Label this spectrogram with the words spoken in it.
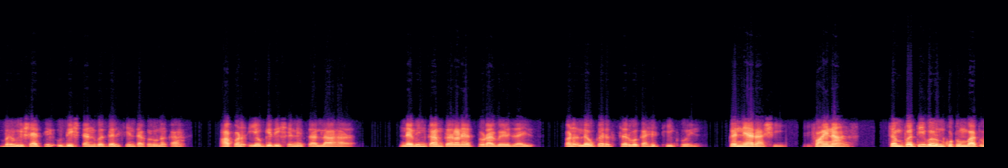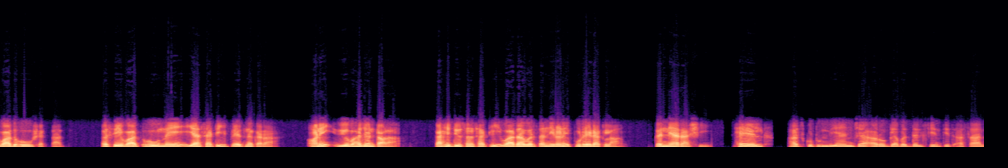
भविष्यातील उद्दिष्टांबद्दल चिंता करू नका. आपण योग्य दिशेने चालला आहात. नवीन काम करण्यात थोडा वेळ जाईल पण लवकरच सर्व काही ठीक होईल. कन्या राशी फायनान्स संपत्तीवरून कुटुंबात वाद होऊ शकतात. असे वाद होऊ नये यासाठी प्रयत्न करा. आणि विभाजन टाळा. काही दिवसांसाठी वादावरचा निर्णय पुढे ढकला. कन्या राशी. हेल्थ आज कुटुंबियांच्या आरोग्याबद्दल चिंतित असाल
